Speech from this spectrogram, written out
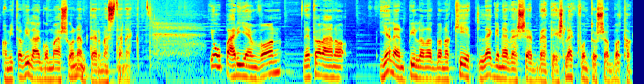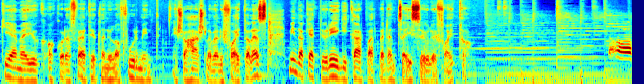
amit a világon máshol nem termesztenek. Jó pár ilyen van, de talán a jelen pillanatban a két legnevesebbet és legfontosabbat, ha kiemeljük, akkor ez feltétlenül a furmint és a hárslevelű fajta lesz. Mind a kettő régi Kárpát-medencei szőlőfajta. A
